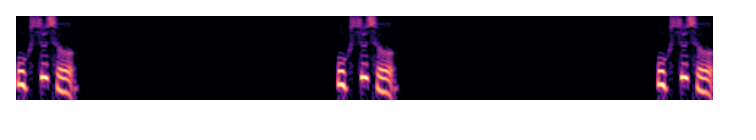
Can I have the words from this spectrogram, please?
옥수수 옥수수 옥수수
